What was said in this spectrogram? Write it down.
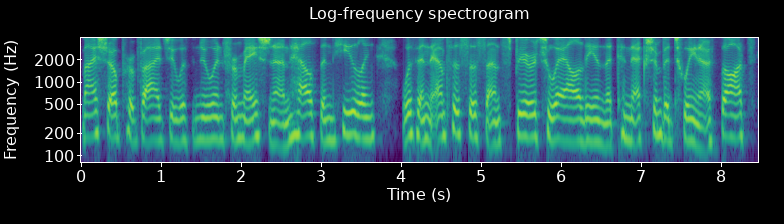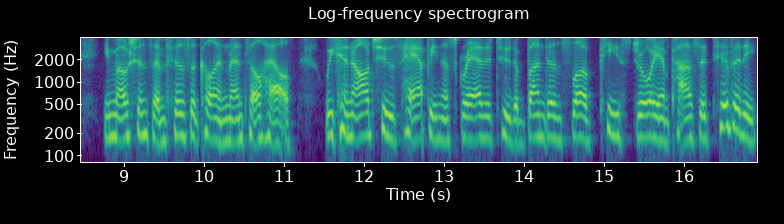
My show provides you with new information on health and healing with an emphasis on spirituality and the connection between our thoughts, emotions, and physical and mental health. We can all choose happiness, gratitude, abundance, love, peace, joy, and positivity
